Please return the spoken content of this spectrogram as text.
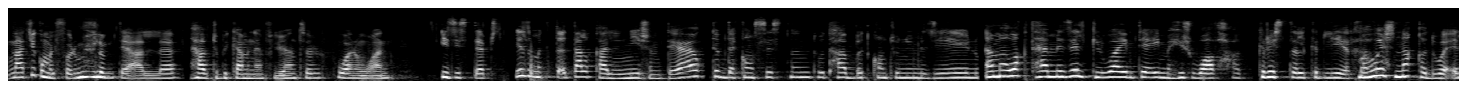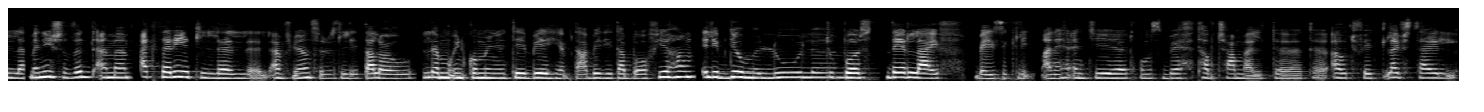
نعطيكم الفورمولا متاع how to become an influencer 101 easy steps يلزمك تلقى ال niche متاعك تبدأ consistent وتهبط contenu مزيان. أما وقتها مازلت ال why متاعي ماهيش واضحة crystal clear ما هوش نقد وإلا مانيش ضد أما أكثرية ال influencers اللي طلعوا لموا une community باهية متاع عباد يتبعوا فيهم اللي بداو من الأول to post their life basically معناها أنت تقوم الصباح تهبط عملت outfit lifestyle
